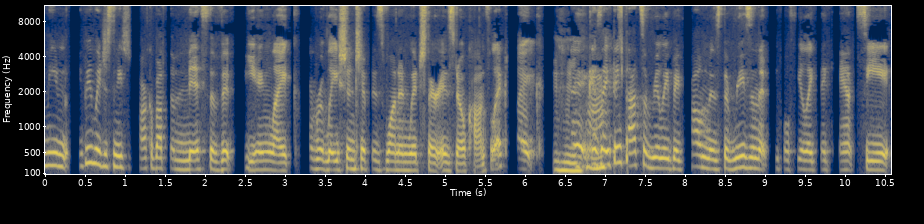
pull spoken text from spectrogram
I mean, maybe we just need to talk about the myth of it being like a relationship is one in which there is no conflict. Like, because I mm-hmm. think that's a really big problem is the reason that people feel like they can't see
